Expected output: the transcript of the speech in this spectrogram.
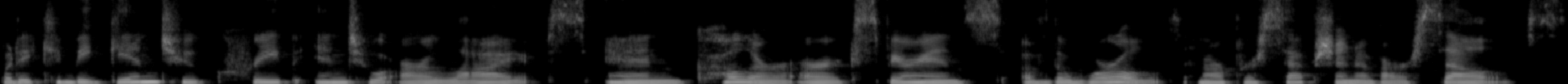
but it can begin to creep into our lives and color our experience of the world and our perception of ourselves.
